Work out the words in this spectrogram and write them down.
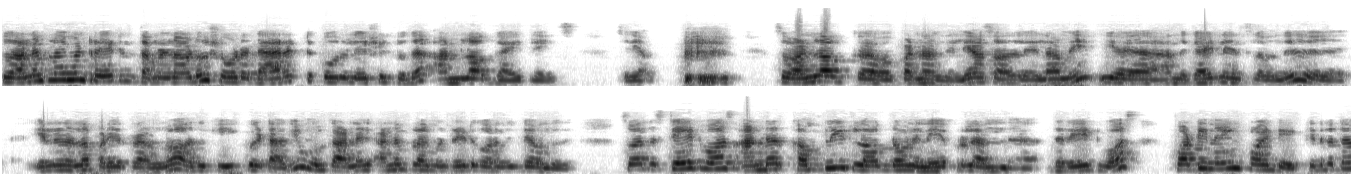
So the rate rate in Tamil Nadu showed a direct correlation to சரியா? ஸோ அன்லாக் பண்ணாங்க இல்லையா? ஸோ அதுல எல்லாமே அந்த கைட்லைன்ஸ்ல வந்து என்னென்னலாம் பண்ணியிருக்கிறாங்களோ அதுக்கு ஈக்குவேட் ஆகி உங்களுக்கு அன் அன்எம்ப்ளாய்மெண்ட் ரேட் குறைஞ்சிட்டே வந்தது. ஸோ அந்த state was under complete lockdown in April அந்த the rate was forty nine point eight கிட்டத்தட்ட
